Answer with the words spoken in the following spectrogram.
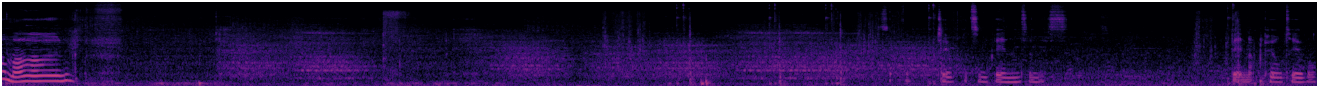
Come on. So, put some bins in this bin up pill table.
